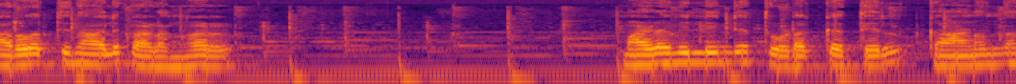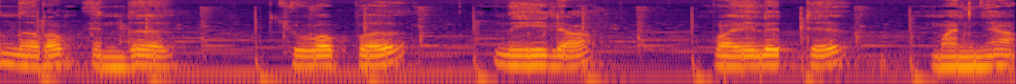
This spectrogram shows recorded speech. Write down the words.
അറുപത്തിനാല് കളങ്ങൾ. മഴവില്ലിന്റെ തുടക്കത്തിൽ കാണുന്ന നിറം എന്ത്? ചുവപ്പ് നീല വയലറ്റ് മഞ്ഞ.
